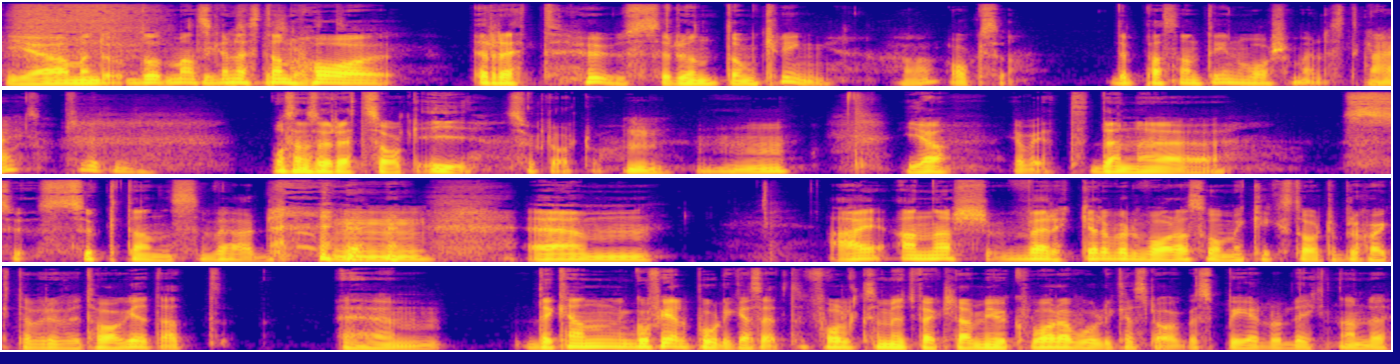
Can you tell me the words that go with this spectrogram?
Ja, men då, då, man ska nästan speciellt. ha rätt hus runt omkring ja. också. Det passar inte in var som helst. Nej, absolut inte. Och sen så rätt sak i såklart. Då. Mm. Mm. Ja, jag vet. Den är su suktansvärd. Mm. Ehm, nej, annars verkar det väl vara så med Kickstarter-projekt överhuvudtaget att ehm, det kan gå fel på olika sätt. Folk som utvecklar mjukvara av olika slag och spel och liknande,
